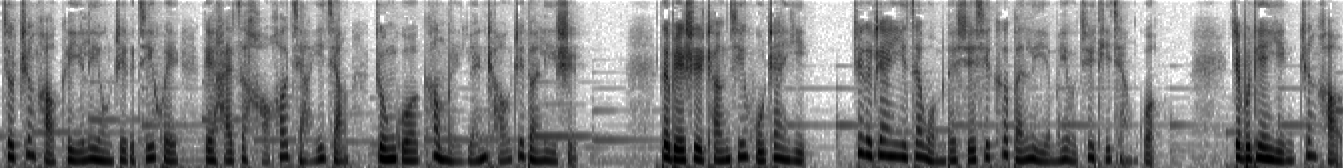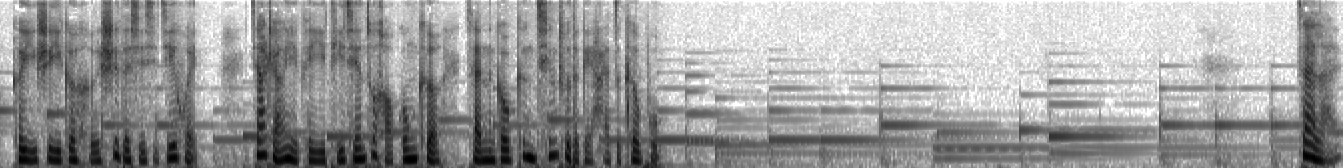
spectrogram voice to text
就正好可以利用这个机会给孩子好好讲一讲中国抗美援朝这段历史，特别是长津湖战役。这个战役在我们的学习课本里也没有具体讲过，这部电影正好可以是一个合适的学习机会。家长也可以提前做好功课，才能够更清楚的给孩子科普。再来，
